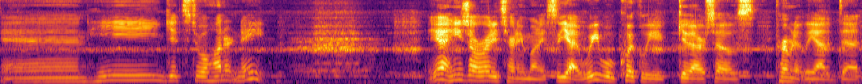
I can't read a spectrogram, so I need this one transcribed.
And he gets to 108. Yeah, he's already turning money. So yeah, we will quickly get ourselves permanently out of debt.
